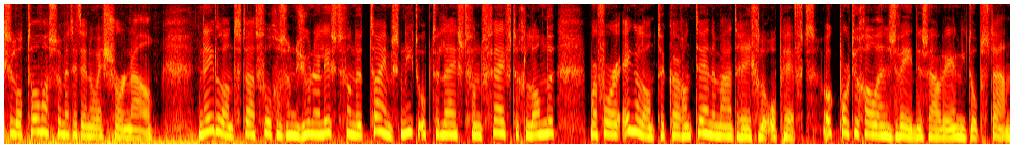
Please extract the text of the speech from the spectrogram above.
Lieselot Thomassen met het NOS-journaal. Nederland staat volgens een journalist van de Times niet op de lijst van 50 landen... waarvoor Engeland de quarantainemaatregelen opheft. Ook Portugal en Zweden zouden er niet op staan.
